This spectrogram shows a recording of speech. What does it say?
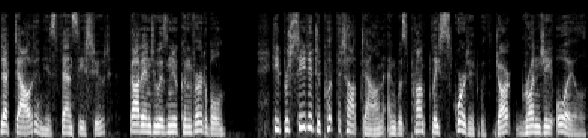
decked out in his fancy suit, got into his new convertible. He proceeded to put the top down and was promptly squirted with dark, grungy oil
